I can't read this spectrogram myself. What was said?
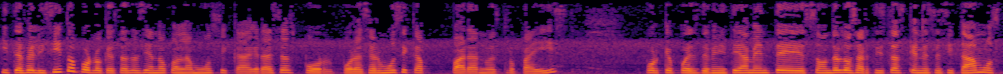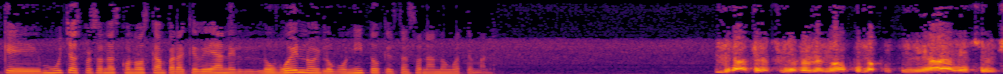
y te felicito por lo que estás haciendo con la música. Gracias por, por hacer música para nuestro país porque pues definitivamente son de los artistas que necesitamos que muchas personas conozcan para que vean el, lo bueno y lo bonito que está sonando en Guatemala. Gracias, gracias de nuevo por la oportunidad a Voces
